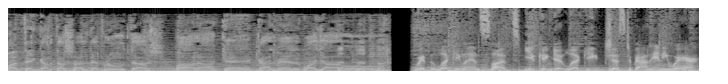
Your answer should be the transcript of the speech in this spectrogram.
mantenga harta sal de frutas para que calme el guayabo. With the Lucky Land slots, you can get lucky just about anywhere.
